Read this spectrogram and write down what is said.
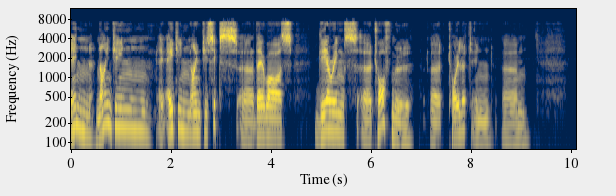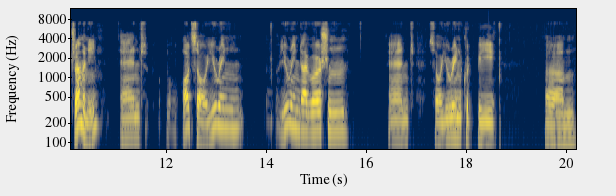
in 19, 1896 uh, there was Gering's uh, Torfmüll a toilet in um, Germany and also urine urine diversion and so urine could be um,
